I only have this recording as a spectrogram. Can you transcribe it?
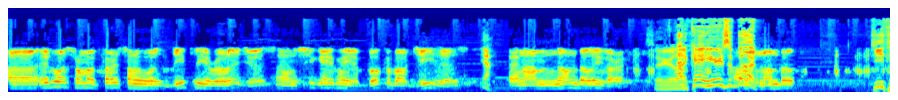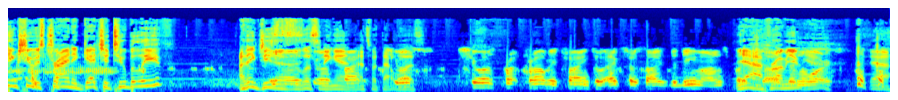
Uh, it was from a person who was deeply religious, and she gave me a book about Jesus. Yeah. And I'm a non-believer. So you're like, "Hey, here's a book." non-bel- Do you think she was trying to get you to believe? I think Jesus Yeah, is listening in. try- That's what that she was. She was pr- probably trying to exorcise the demons, but Yeah, uh, from you. work. Yeah,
